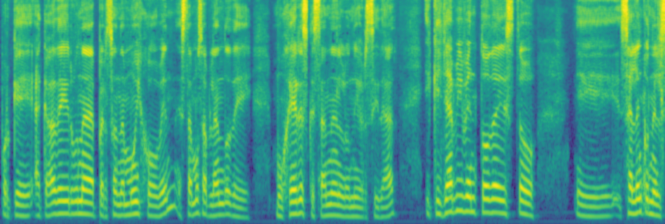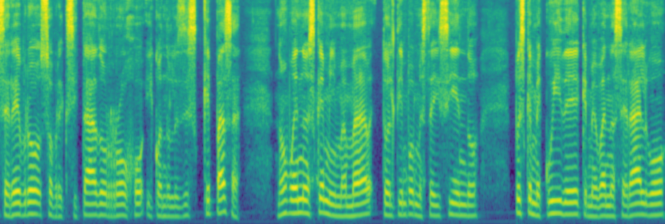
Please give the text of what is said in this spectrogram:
porque acaba de ir una persona muy joven, estamos hablando de mujeres que están en la universidad y que ya viven todo esto, eh, salen con el cerebro sobreexcitado, rojo, y cuando les dices, ¿qué pasa? No, bueno, es que mi mamá todo el tiempo me está diciendo, pues que me cuide, que me van a hacer algo,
